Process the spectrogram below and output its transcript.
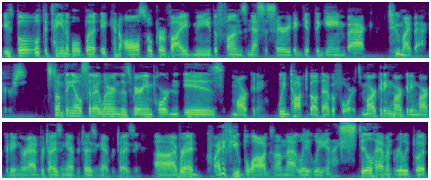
is both attainable, but it can also provide me the funds necessary to get the game back to my backers. Something else that I learned that's very important is marketing. We talked about that before. It's marketing, marketing, marketing, or advertising, advertising, advertising. Uh, I've read quite a few blogs on that lately, and I still haven't really put,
